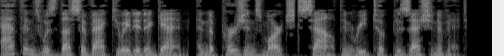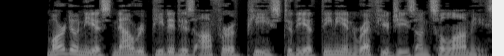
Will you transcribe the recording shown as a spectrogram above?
Athens was thus evacuated again, and the Persians marched south and retook possession of it. Mardonius now repeated his offer of peace to the Athenian refugees on Salamis.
